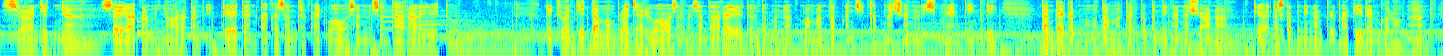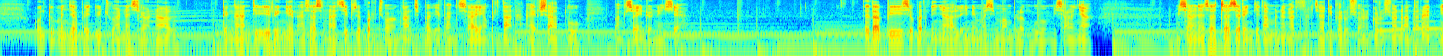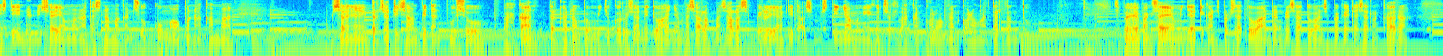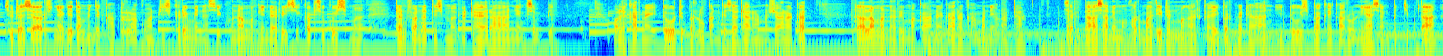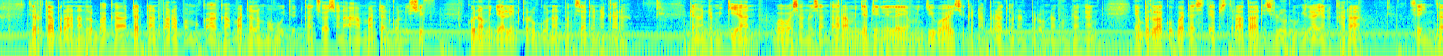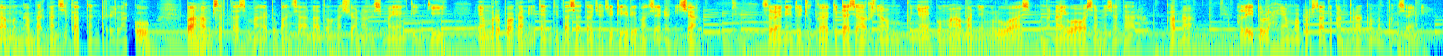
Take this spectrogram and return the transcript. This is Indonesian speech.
Selanjutnya, saya akan menyuarakan ide dan gagasan terkait wawasan Nusantara yaitu Tujuan kita mempelajari wawasan Nusantara yaitu untuk memantapkan sikap nasionalisme yang tinggi dan tekad mengutamakan kepentingan nasional di atas kepentingan pribadi dan golongan untuk mencapai tujuan nasional dengan diiringi rasa senasib seperjuangan sebagai bangsa yang bertanah air satu, bangsa Indonesia. Tetapi sepertinya hal ini masih membelenggu. Misalnya, misalnya saja sering kita mendengar terjadi kerusuhan-kerusuhan antar etnis di Indonesia yang mengatasnamakan suku maupun agama. Misalnya yang terjadi Sampi dan Buso, bahkan terkadang pemicu kerusuhan itu hanya masalah-masalah sepele yang tidak semestinya mengikut sertakan golongan-golongan tertentu. Sebagai bangsa yang menjadikan persatuan dan kesatuan sebagai dasar negara, sudah seharusnya kita mencegah perlakuan diskriminasi guna menghindari sikap sukuisme dan fanatisme kedaerahan yang sempit. Oleh karena itu, diperlukan kesadaran masyarakat dalam menerima keanekaragaman yang ada serta saling menghormati dan menghargai perbedaan itu sebagai karunia Sang Pencipta, serta peranan lembaga adat dan para pemuka agama dalam mewujudkan suasana aman dan kondusif guna menjalin kerukunan bangsa dan negara. Dengan demikian, wawasan Nusantara menjadi nilai yang menjiwai segenap peraturan perundang-undangan yang berlaku pada setiap strata di seluruh wilayah negara sehingga menggambarkan sikap dan perilaku, paham serta semangat kebangsaan atau nasionalisme yang tinggi yang merupakan identitas atau jati diri bangsa Indonesia. Selain itu juga kita seharusnya mempunyai pemahaman yang luas mengenai wawasan Nusantara karena hal itulah yang mempersatukan keragaman bangsa ini.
